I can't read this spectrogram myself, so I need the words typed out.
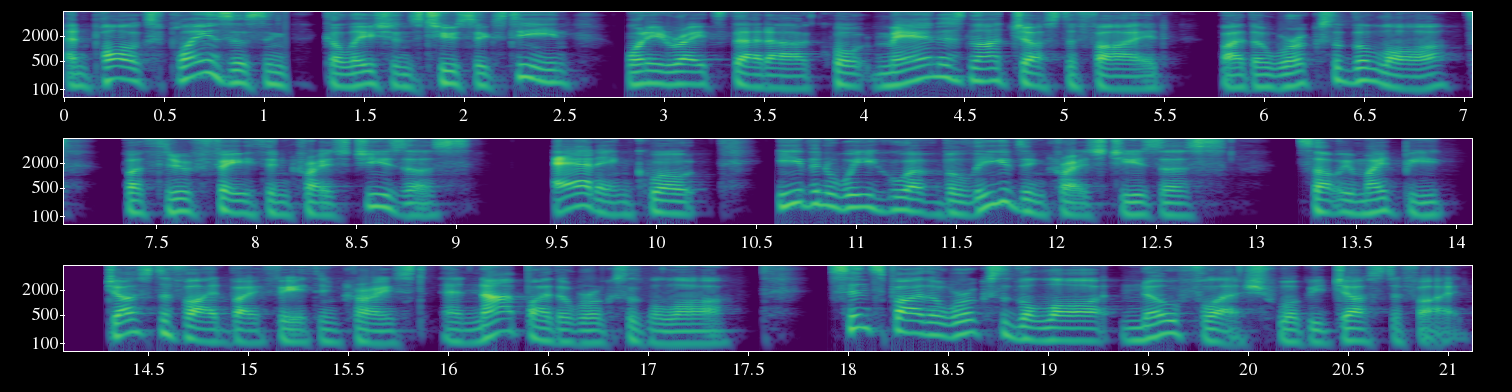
And Paul explains this in Galatians 2:16 when he writes that uh, quote man is not justified by the works of the law but through faith in Christ Jesus, adding, quote, even we who have believed in Christ Jesus, so that we might be justified by faith in Christ and not by the works of the law, since by the works of the law no flesh will be justified.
